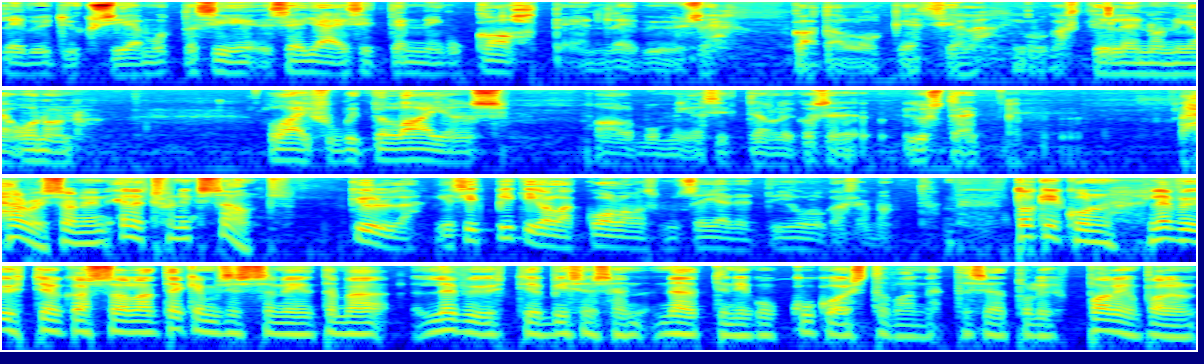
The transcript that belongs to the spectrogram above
levytyksiä, mutta siihen, se jäi sitten niin kuin kahteen levyyn se katalogi, että siellä julkaistiin Lennon ja Onon Life with the Lions albumi ja sitten oliko se just tämä... Harrisonin Electronic Sound. Kyllä, ja sitten piti olla kolmas, mutta se jätettiin julkaisematta. Toki kun levyyhtiön kanssa ollaan tekemisissä, niin tämä levyyhtiöbisnes näytti niin kuin kukoistavan, että siellä tuli paljon paljon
